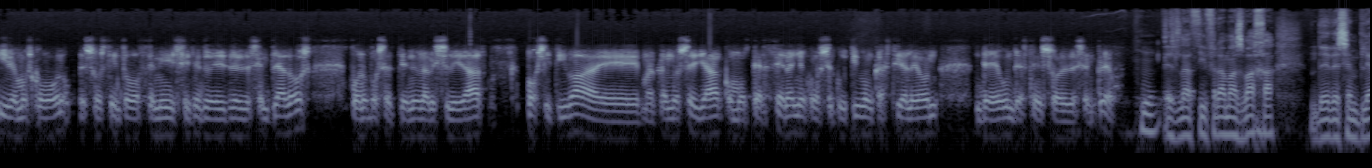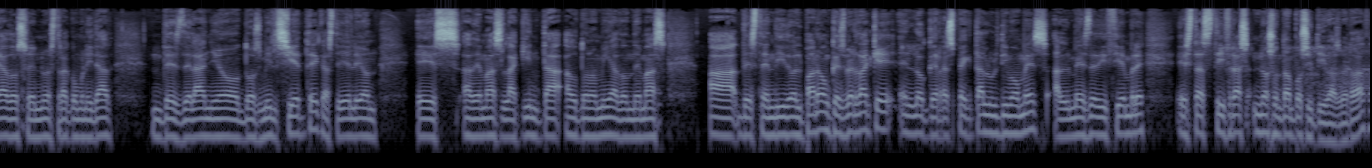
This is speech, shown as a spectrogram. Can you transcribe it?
y vemos como, bueno, esos 112.623 desempleados, bueno, pues tiene una visibilidad positiva, eh, marcándose ya como tercer año consecutivo en Castilla y León de un descenso de desempleo. Es la cifra más baja de desempleados en nuestra comunidad desde el año 2007 Castilla y León es además la quinta autonomía donde más ha descendido el paro, aunque es verdad que en lo que respecta al último mes, al mes de diciembre, estas cifras no son tan positivas, ¿verdad?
